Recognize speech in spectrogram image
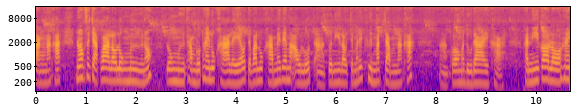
ตังค์นะคะ นอกจากว่าเราลงมือเนาะลงมือทำรถให้ลูกค้าแล้ว แต่ว่าลูกค้าไม่ได้มาเอารถอ่าตัวนี้เราจะไม่ได้คืนมัดจำนะคะอ่าก็มาดูได้ค่ะ คันนี้ก็รอให้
